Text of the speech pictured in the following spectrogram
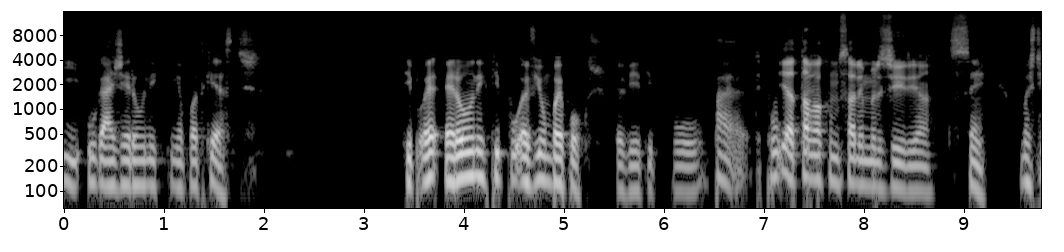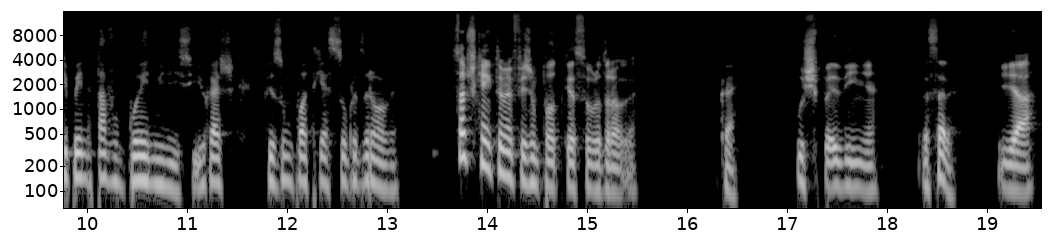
E o gajo era o único que tinha podcasts. Tipo, era o único, tipo, haviam bem poucos. Havia tipo, pá, tipo, Já estava a começar a emergir, já. sim. Mas tipo, ainda estavam bem no início. E o gajo fez um podcast sobre droga. Sabes quem é que também fez um podcast sobre droga? Quem? O Espadinha. A sério? Já.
